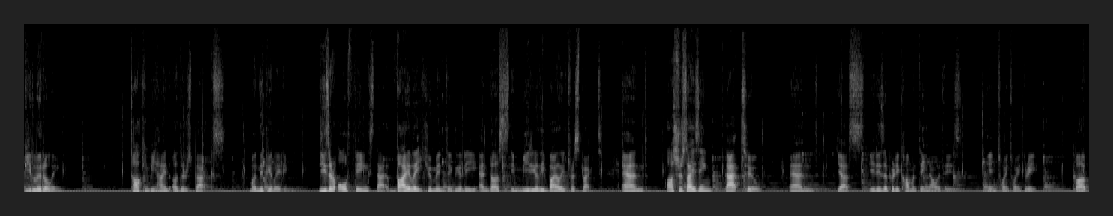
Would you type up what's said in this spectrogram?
belittling, talking behind others' backs, manipulating. These are all things that violate human dignity and thus immediately violates respect. And ostracizing, that too. And yes, it is a pretty common thing nowadays in 2023. But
